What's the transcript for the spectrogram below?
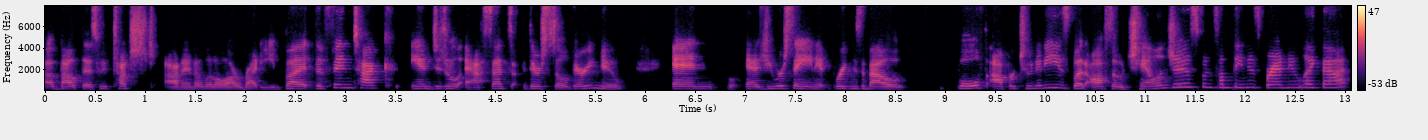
about this. We've touched on it a little already, but the fintech and digital assets, they're still very new. And as you were saying, it brings about both opportunities, but also challenges when something is brand new like that.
